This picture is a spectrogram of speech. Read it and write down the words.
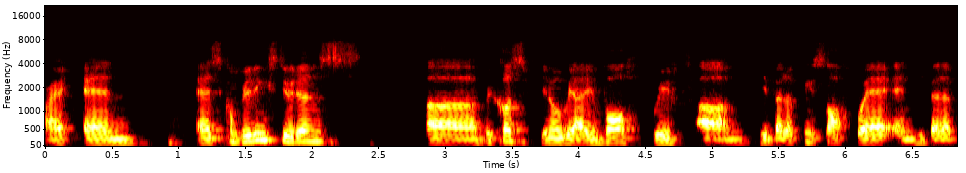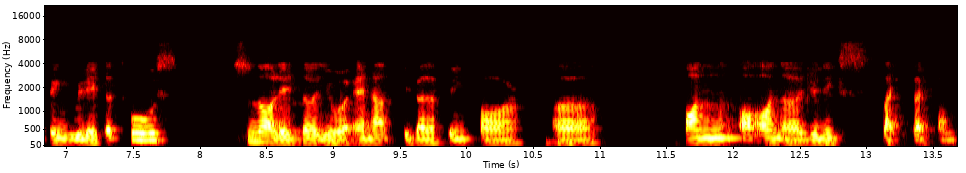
right? And as computing students, uh, because you know we are involved with um, developing software and developing related tools, sooner or later you will end up developing for uh, on or on a Unix-like platform.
